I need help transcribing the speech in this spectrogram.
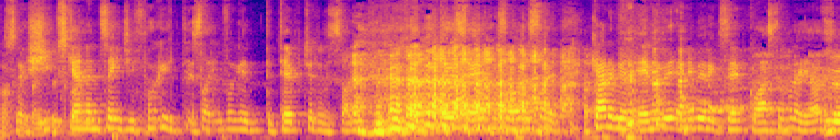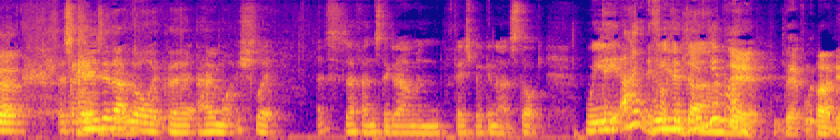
It's like sheepskin man. inside you. Fucking, it's like fucking the temperature of the sun. Two seconds, honestly. Can't be anywhere, anywhere except Glastonbury. That's it. It's crazy that though, like the how much like it's as if Instagram and Facebook and that stock. We They- I think they we fucking had uh, you, man. Yeah, definitely. Oh, they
